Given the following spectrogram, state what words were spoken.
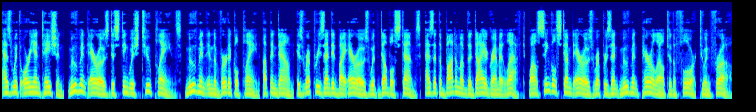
As with orientation, movement arrows distinguish two planes. Movement in the vertical plane up and down is represented by arrows with double stems, as at the bottom of the diagram at left, while single-stemmed arrows represent movement parallel to the floor to and fro.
